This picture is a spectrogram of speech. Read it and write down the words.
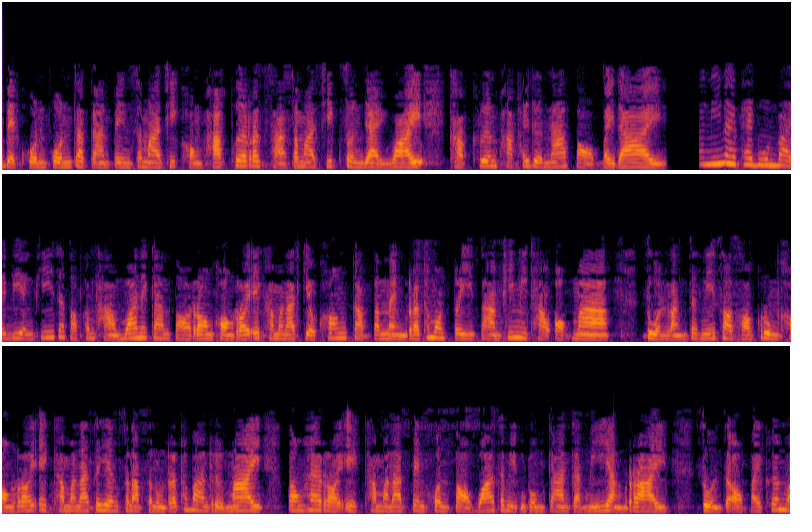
21 คนพ้นจากการเป็นสมาชิกของพรรคเพื่อรักษาสมาชิกส่วนใหญ่ไว้ ขับเคลื่อนพรรคให้เดินหน้าต่อไปได้ ทั้งนี้นายไพบูลย์บ่ายเบี่ยงที่จะตอบคำถามว่าในการต่อรองของร้อยเอกธรรมนัฐเกี่ยวข้องกับตำแหน่งรัฐมนตรีตามที่มีข่าวออกมา ส่วนหลังจากนี้สสกลุ่มของร้อยเอกธรรมนัฐจะยังสนับสนุนรัฐบาลหรือไม่ ต้องให้ร้อยเอกธรรมนัฐเป็นคนตอบว่าจะมีอุดมการณ์จากนี้อย่างไร ส่วนจะออกไปเคลื่อนไหว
